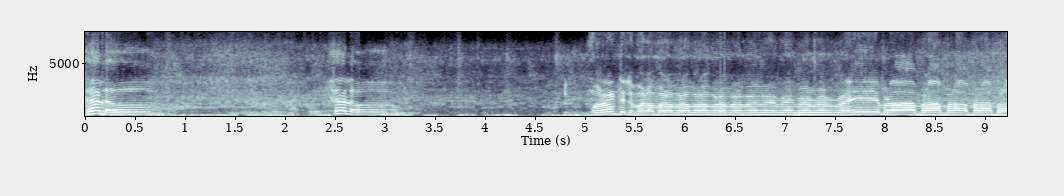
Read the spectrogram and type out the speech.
ഹലോ ഹലോ മഴ ഉണ്ടല്ലോ മഴ മഴ മഴ മഴ മഴ മഴ മഴ മഴ മഴ മഴ മഴ ഏ മഴ മഴ മഴ മഴ മഴ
